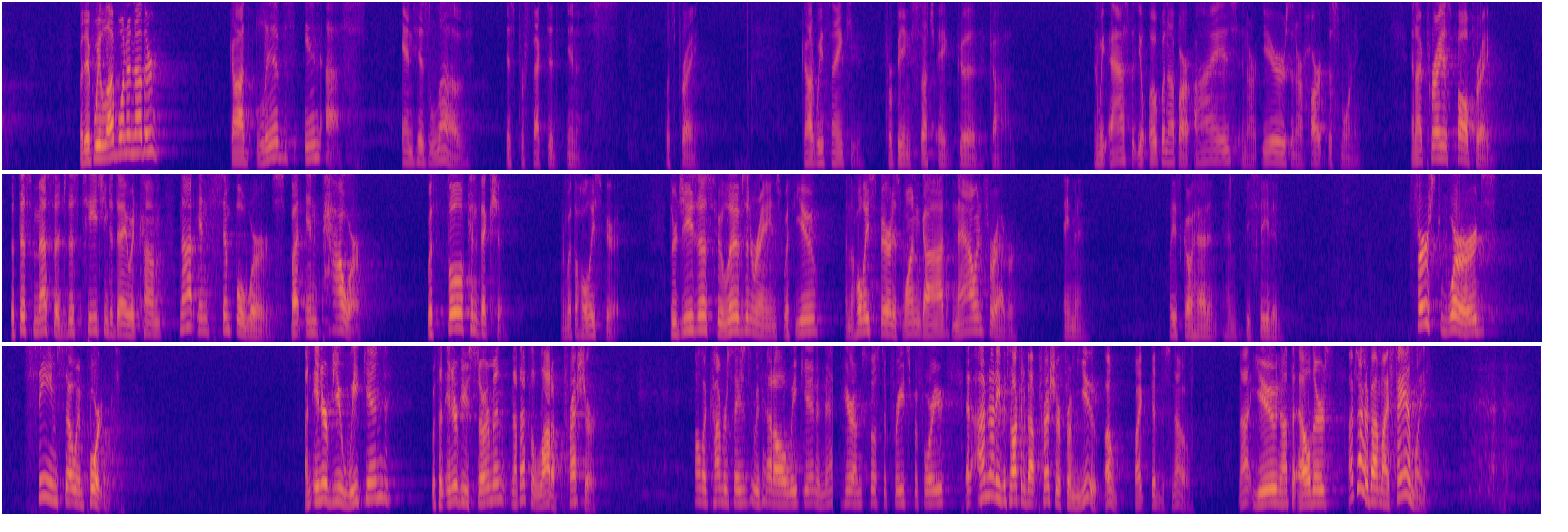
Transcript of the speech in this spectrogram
but if we love one another, God lives in us, and his love is perfected in us. Let's pray. God, we thank you for being such a good God. And we ask that you'll open up our eyes and our ears and our heart this morning. And I pray, as Paul prayed, that this message, this teaching today would come not in simple words, but in power, with full conviction, and with the Holy Spirit. Through Jesus, who lives and reigns with you, and the Holy Spirit is one God, now and forever. Amen. Please go ahead and, and be seated. First words seem so important. An interview weekend with an interview sermon, now that's a lot of pressure. All the conversations we've had all weekend, and now here I'm supposed to preach before you. And I'm not even talking about pressure from you. Oh, my goodness, no. Not you, not the elders. I'm talking about my family.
